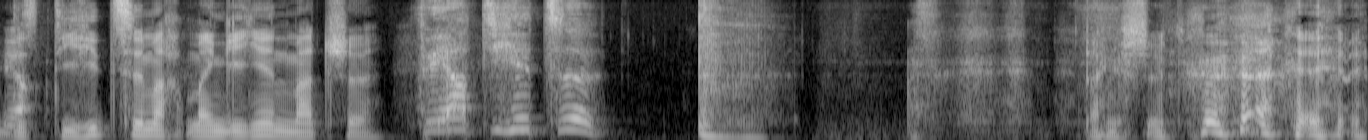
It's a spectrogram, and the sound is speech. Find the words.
ja. Das, die Hitze macht mein Gehirn Matsche. Wer hat die Hitze? Dankeschön.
